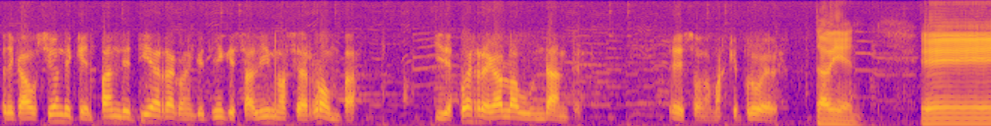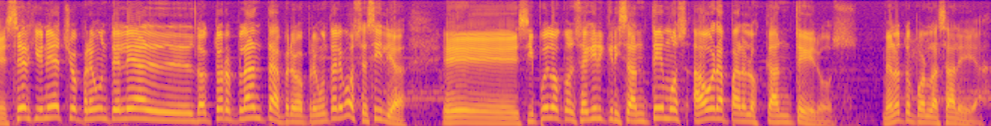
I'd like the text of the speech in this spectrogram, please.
precaución de que el pan de tierra con el que tiene que salir no se rompa y después regarlo abundante. Eso nomás que pruebe. Está bien. Eh, Sergio Necho, pregúntele al doctor Planta, pero pregúntale vos, Cecilia, eh, si puedo conseguir crisantemos ahora para los canteros. Me anoto por la salea.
